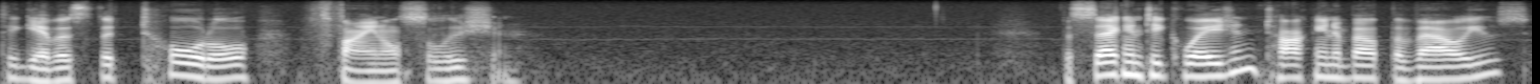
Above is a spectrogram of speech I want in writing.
to give us the total final solution. The second equation, talking about the values,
